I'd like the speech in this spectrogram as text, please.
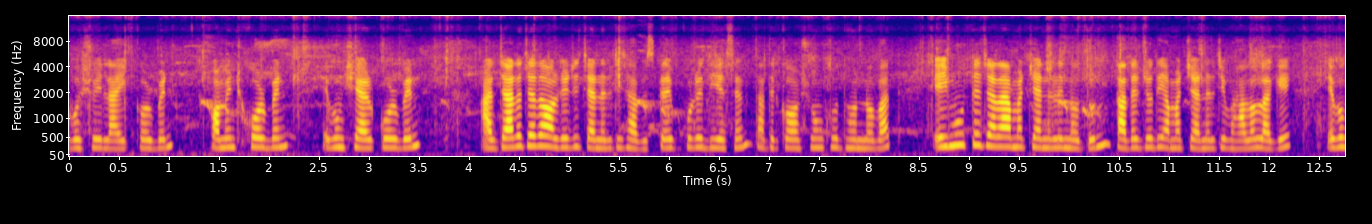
অবশ্যই লাইক করবেন, কমেন্ট করবেন। এবং শেয়ার করবেন। আর যারা যারা অলরেডি চ্যানেলটি সাবস্ক্রাইব করে দিয়েছেন, তাদেরকে অসংখ্য ধন্যবাদ। এই মুহূর্তে যারা আমার চ্যানেলে নতুন, তাদের যদি আমার চ্যানেলটি ভালো লাগে এবং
